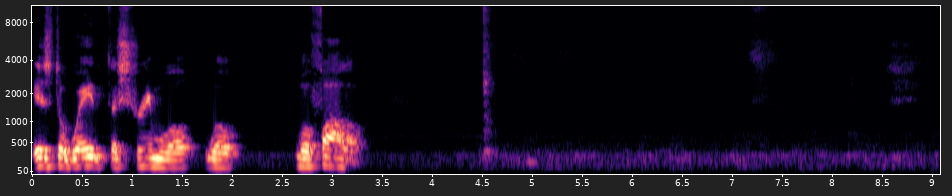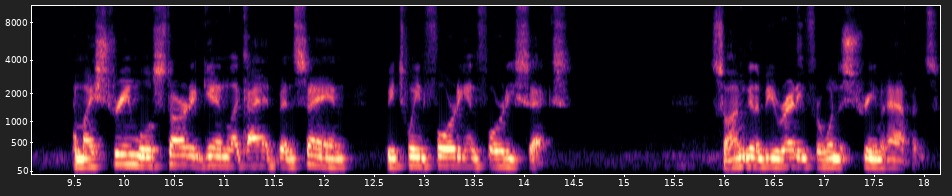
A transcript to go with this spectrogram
is the way that the stream will will will follow. And my stream will start again, like I had been saying, between 40 and 46. So I'm going to be ready for when the stream happens.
